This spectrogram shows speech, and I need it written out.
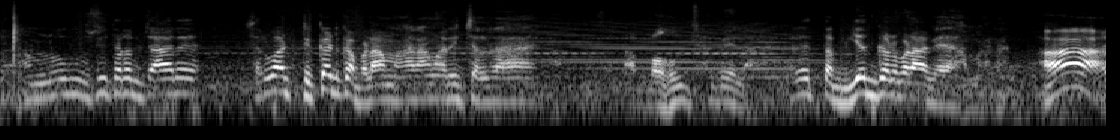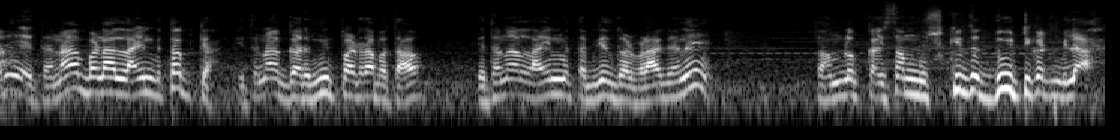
हैं हम लोग उसी तरफ़ जा रहे हैं। सर वहाँ टिकट का बड़ा मारामारी चल रहा है। अब बहुत झमेला। अरे तबीयत गड़बड़ा गया हमारा। हाँ। अरे इतना बड़ा लाइन में तब क्या? इतना गर्मी पड़ रहा बताओ। इतना लाइन में तबीयत गड़बड़ा गया ने तो हम लोग कैसा मुश्किल से दो टिकट मिला है।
